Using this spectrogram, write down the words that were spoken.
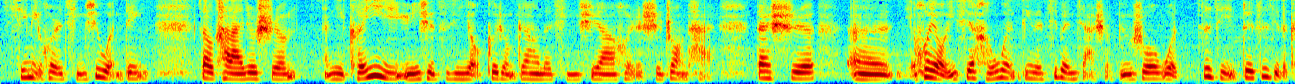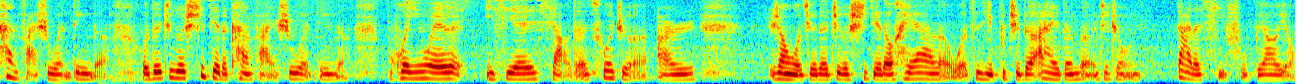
心理或者情绪稳定，在我看来就是。你可以允许自己有各种各样的情绪啊，或者是状态，但是，嗯，会有一些很稳定的基本假设。比如说，我自己对自己的看法是稳定的，我对这个世界的看法也是稳定的，不会因为一些小的挫折而让我觉得这个世界都黑暗了，我自己不值得爱等等这种大的起伏不要有。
